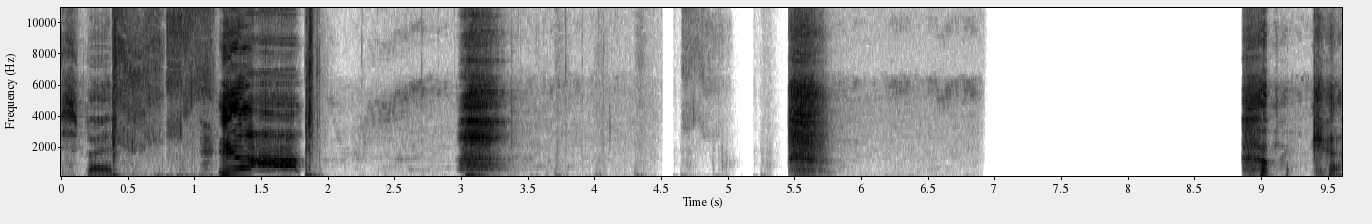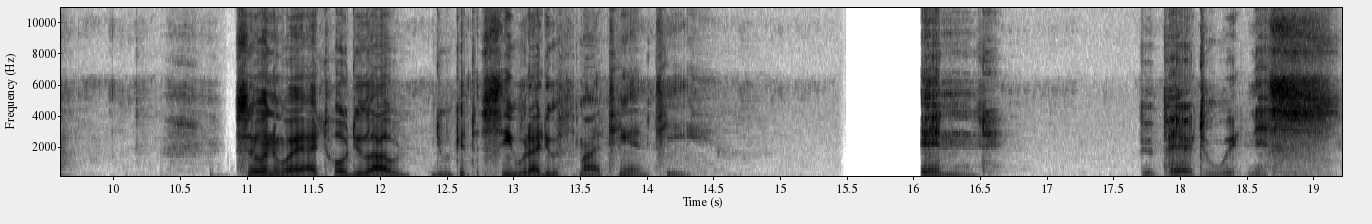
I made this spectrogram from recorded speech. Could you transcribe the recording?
Spad. No! oh my god. So anyway, I told you I would you would get to see what I do with my TNT. And prepare to witness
